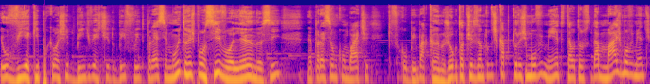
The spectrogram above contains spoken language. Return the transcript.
eu vi aqui, porque eu achei bem divertido, bem fluido. Parece muito responsivo olhando assim, né? Parece um combate que ficou bem bacana. O jogo tá utilizando todas as capturas de movimento e tal, então dá mais movimentos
